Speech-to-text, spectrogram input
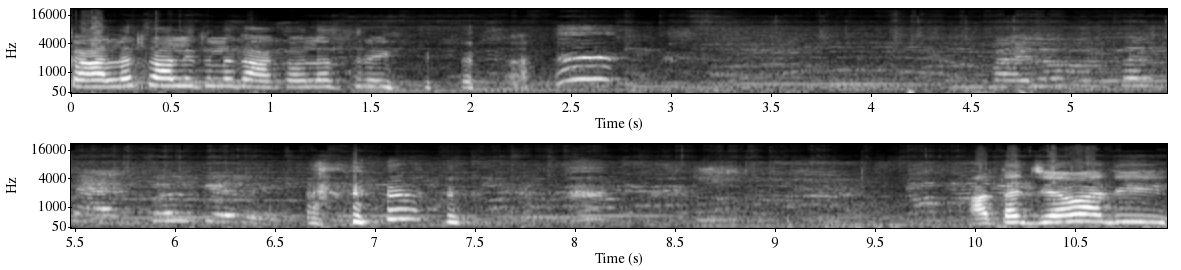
कालच आले तुला दाखवलंच नाही. केले. आता जेव आधी.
